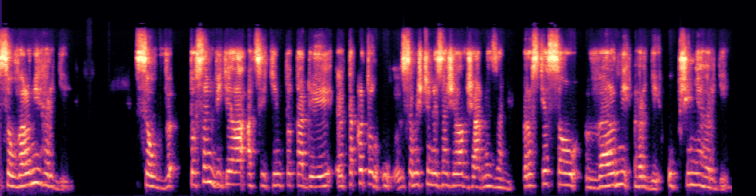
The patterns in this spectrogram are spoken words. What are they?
jsou velmi hrdí. Jsou v, to jsem viděla a cítím to tady, eh, takhle to jsem ještě nezažila v žádné zemi. Prostě jsou velmi hrdí, upřímně hrdí,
